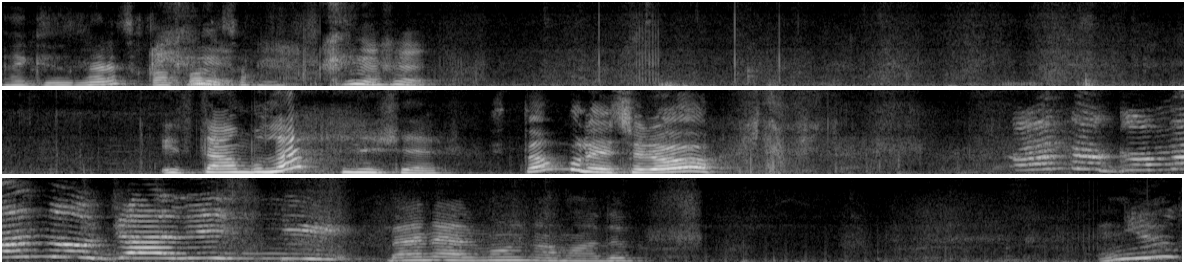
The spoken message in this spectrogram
Ne gözleri kafalı sokmuş. İstanbul'a gitmişler. İstanbul'a içeri o. Ben elma oynamadım. Niye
